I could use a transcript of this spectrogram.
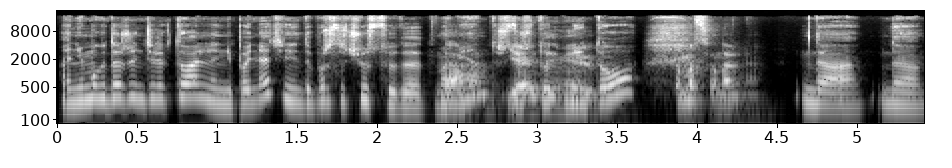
Они могут даже интеллектуально не понять, они это просто чувствуют этот момент, да, что что-то не то. Эмоционально. Да, да.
